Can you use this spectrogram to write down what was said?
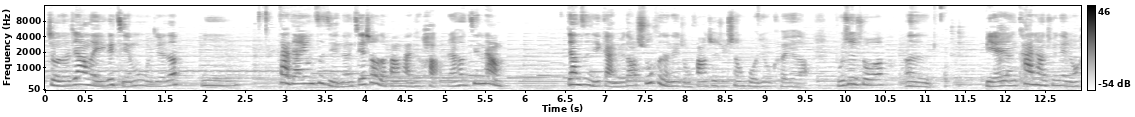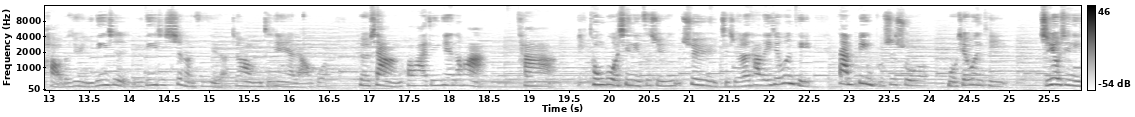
主的这样的一个节目，我觉得，嗯，大家用自己能接受的方法就好，然后尽量让自己感觉到舒服的那种方式去生活就可以了，不是说，嗯，别人看上去那种好的就一定是一定是适合自己的，就像我们之前也聊过。就像花花今天的话，他通过心理咨询去解决了他的一些问题，但并不是说某些问题只有心理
